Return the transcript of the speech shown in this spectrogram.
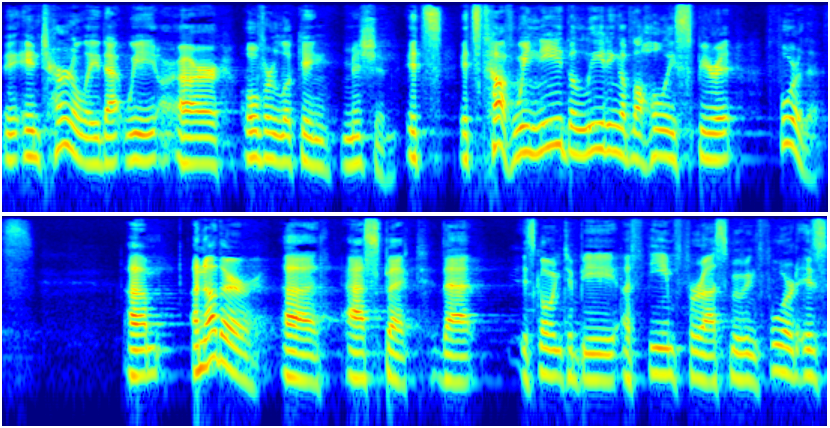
internally that we are overlooking mission. It's, it's tough. We need the leading of the Holy Spirit for this. Um, another uh, aspect that is going to be a theme for us moving forward is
